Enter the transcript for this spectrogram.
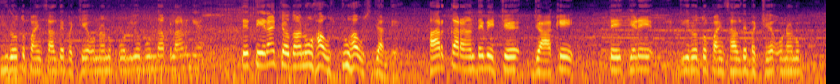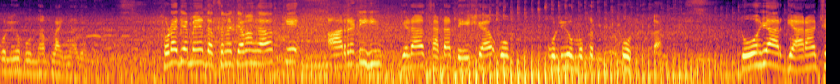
0 ਤੋਂ 5 ਸਾਲ ਦੇ ਬੱਚੇ ਉਹਨਾਂ ਨੂੰ ਪੋਲੀਓ ਬੂੰਦਾਂ ਪਿਲਾਉਣਗੇ ਤੇ 13 14 ਨੂੰ ਹਾਊਸ ਟੂ ਹਾਊਸ ਜਾਂਦੇ ਹਰ ਘਰਾਂ ਦੇ ਵਿੱਚ ਜਾ ਕੇ ਤੇ ਜਿਹੜੇ 0 ਤੋਂ 5 ਸਾਲ ਦੇ ਬੱਚੇ ਆ, ਉਹਨਾਂ ਨੂੰ ਪੋਲੀਓ ਬੂੰਦਾਂ ਪਿਲਾਈਆਂ ਜਾਂਦੀਆਂ। ਥੋੜਾ ਜਿਹਾ ਮੈਂ ਦੱਸਣਾ ਚਾਹਾਂਗਾ ਕਿ ਆਲਰੇਡੀ ਹੀ ਜਿਹੜਾ ਸਾਡਾ ਦੇਸ਼ ਆ, ਉਹ ਪੋਲੀਓ ਮੁਕਤ ਹੋ ਚੁੱਕਾ। 2011 ਚ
